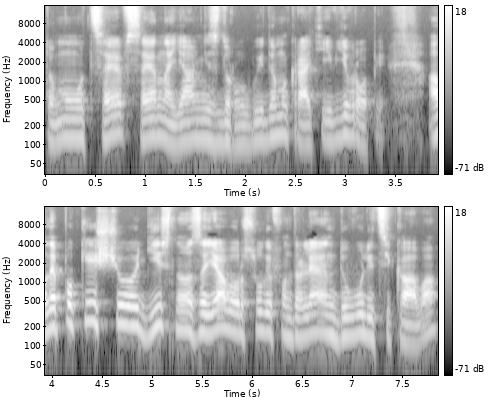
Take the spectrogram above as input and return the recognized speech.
тому це все наявність здорової демократії в Європі. Але поки що дійсно заява Урсули фон дер Ляєн доволі цікава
